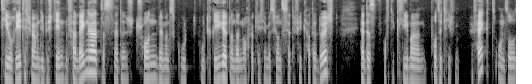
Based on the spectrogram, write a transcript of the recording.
Theoretisch, wenn man die bestehenden verlängert, das hätte schon, wenn man es gut, gut regelt und dann auch wirklich Emissionszertifikate löscht, hätte es auf die Klima einen positiven Effekt. Und so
